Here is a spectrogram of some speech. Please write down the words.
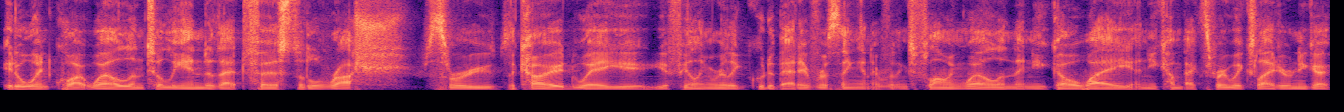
it all went quite well until the end of that first little rush through the code where you, you're feeling really good about everything and everything's flowing well, and then you go away and you come back three weeks later and you go,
